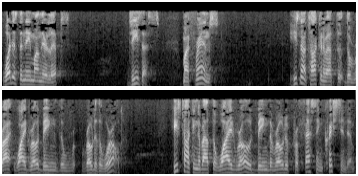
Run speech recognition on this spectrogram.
What is the name on their lips? Jesus. My friends, he's not talking about the, the wide road being the road of the world. He's talking about the wide road being the road of professing Christendom,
